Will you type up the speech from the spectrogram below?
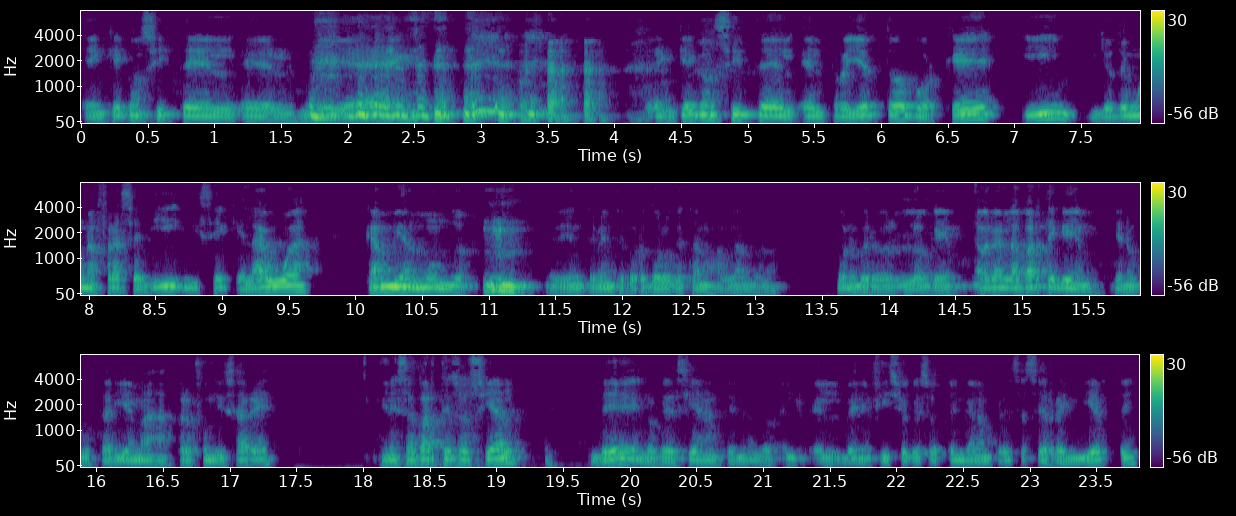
¿En qué consiste el, el... Muy bien. en qué consiste el, proyecto, por qué, y yo tengo una frase aquí, dice que el agua cambia el mundo, evidentemente por todo lo que estamos hablando, ¿no? Bueno, pero lo que ahora en la parte que, nos gustaría más profundizar es en esa parte social de lo que decías antes, ¿no? el, beneficio que se obtenga la empresa se reinvierte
